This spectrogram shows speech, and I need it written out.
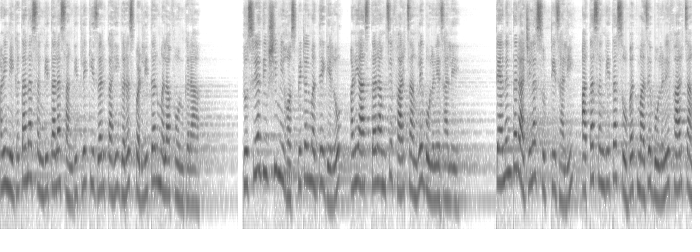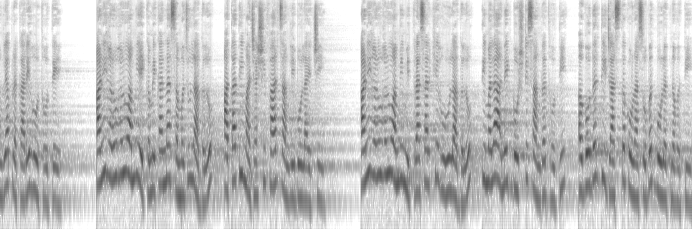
आणि निघताना संगीताला सांगितले की जर काही गरज पडली तर मला फोन करा. दुसऱ्या दिवशी मी हॉस्पिटलमध्ये गेलो आणि आज तर आमचे फार चांगले बोलणे झाले. त्यानंतर आजीला सुट्टी झाली आता संगीता सोबत माझे बोलणे फार चांगल्या प्रकारे होत होते. आणि हळूहळू आम्ही एकमेकांना समजू लागलो आता ती माझ्याशी फार चांगली बोलायची. आणि हळूहळू आम्ही मित्रासारखे होऊ लागलो ती मला अनेक गोष्टी सांगत होती अगोदर ती जास्त कोणासोबत बोलत नव्हती.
